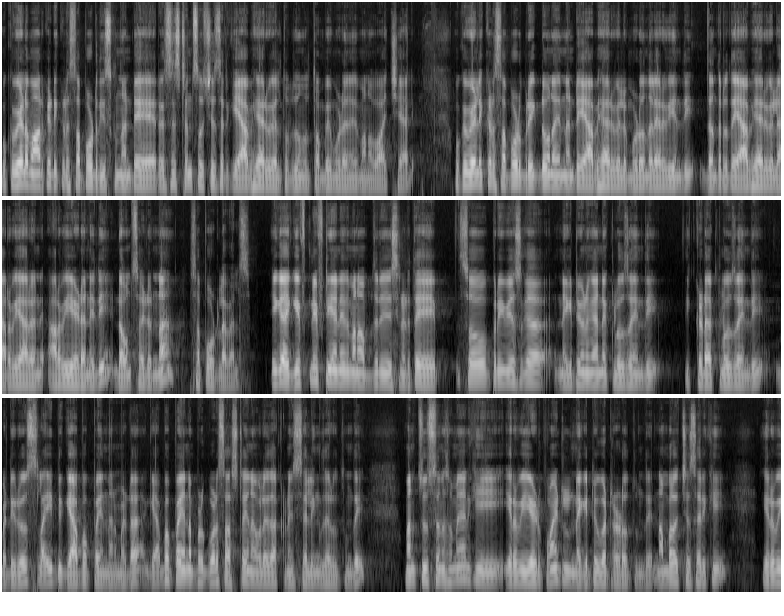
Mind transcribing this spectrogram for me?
ఒకవేళ మార్కెట్ ఇక్కడ సపోర్ట్ తీసుకుందంటే రెసిస్టెన్స్ వచ్చేసరికి యాభై ఆరు వేల తొమ్మిది వందల తొంభై మూడు అనేది మనం వాచ్ చేయాలి. ఒకవేళ ఇక్కడ సపోర్ట్ బ్రేక్ డౌన్ అయిందంటే యాభై ఆరు వేల మూడు వందల ఇరవై ఎనిమిది దాని తర్వాత యాభై ఆరు వేల అరవై ఆరు అని- అరవై ఏడు అనేది డౌన్ సైడ్ ఉన్న సపోర్ట్ లెవెల్స్. ఇక గిఫ్ట్ నిఫ్టీ అనేది మనం అబ్జర్వ్ చేసినట్టయితే సో ప్రీవియస్గా నెగిటివ్గానే క్లోజ్ అయింది ఇక్కడ క్లోజ్ అయింది బట్ ఈరోజు స్లైట్ గ్యాప్ అప్ అయిందనమాట గ్యాప్ అప్ అయినప్పుడు కూడా సస్టైన్ అవ్వలేదు అక్కడి నుంచి సెల్లింగ్ జరుగుతుంది. మనం చూస్తున్న సమయానికి ఇరవై ఏడు పాయింట్లు నెగిటివ్గా ట్రేడ్ అవుతుంది. నంబర్ వచ్చేసరికి ఇరవై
